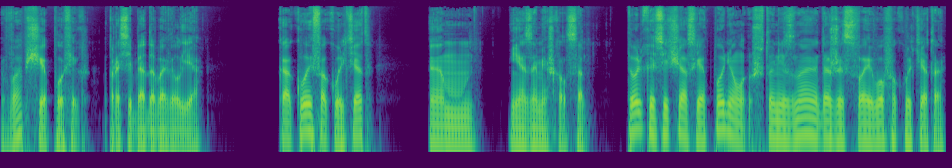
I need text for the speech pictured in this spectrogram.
«Вообще пофиг», — про себя добавил я. «Какой факультет?» «Эм...» — я замешкался. Только сейчас я понял, что не знаю даже своего факультета.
